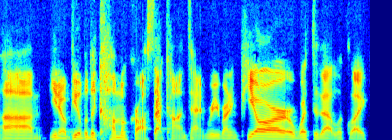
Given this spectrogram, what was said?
um, you know, be able to come across that content? Were you running PR or what did that look like?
